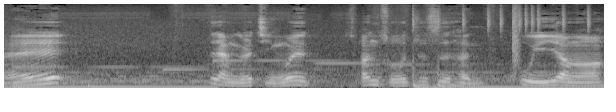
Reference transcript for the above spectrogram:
哎，这两个警卫穿着就是很不一样哦。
